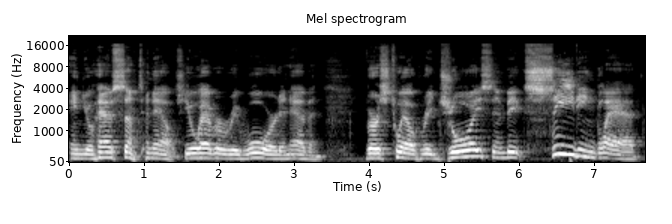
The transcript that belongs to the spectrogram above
and you'll have something else. You'll have a reward in heaven. Verse 12 Rejoice and be exceeding glad,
